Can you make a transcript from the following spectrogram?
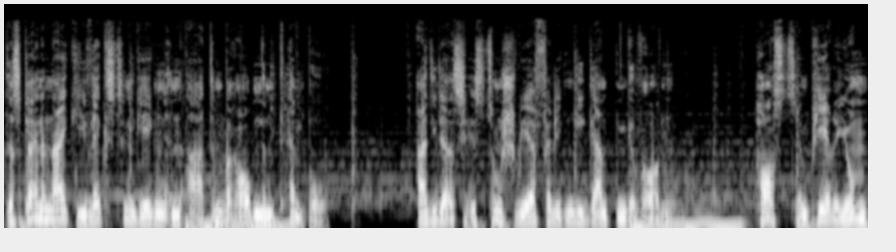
Das kleine Nike wächst hingegen in atemberaubendem Tempo. Adidas ist zum schwerfälligen Giganten geworden. Horsts Imperium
